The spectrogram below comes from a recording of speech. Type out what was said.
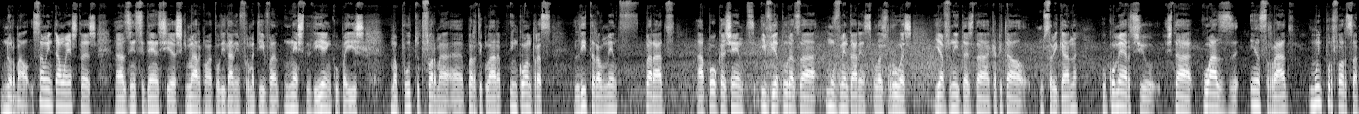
normal. São então estas as incidências que marcam a atualidade informativa neste dia em que o país, Maputo, de forma uh, particular, encontra-se literalmente parado há pouca gente e viaturas a movimentarem-se pelas ruas e avenidas da capital moçambicana. O comércio está quase encerrado, muito por força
